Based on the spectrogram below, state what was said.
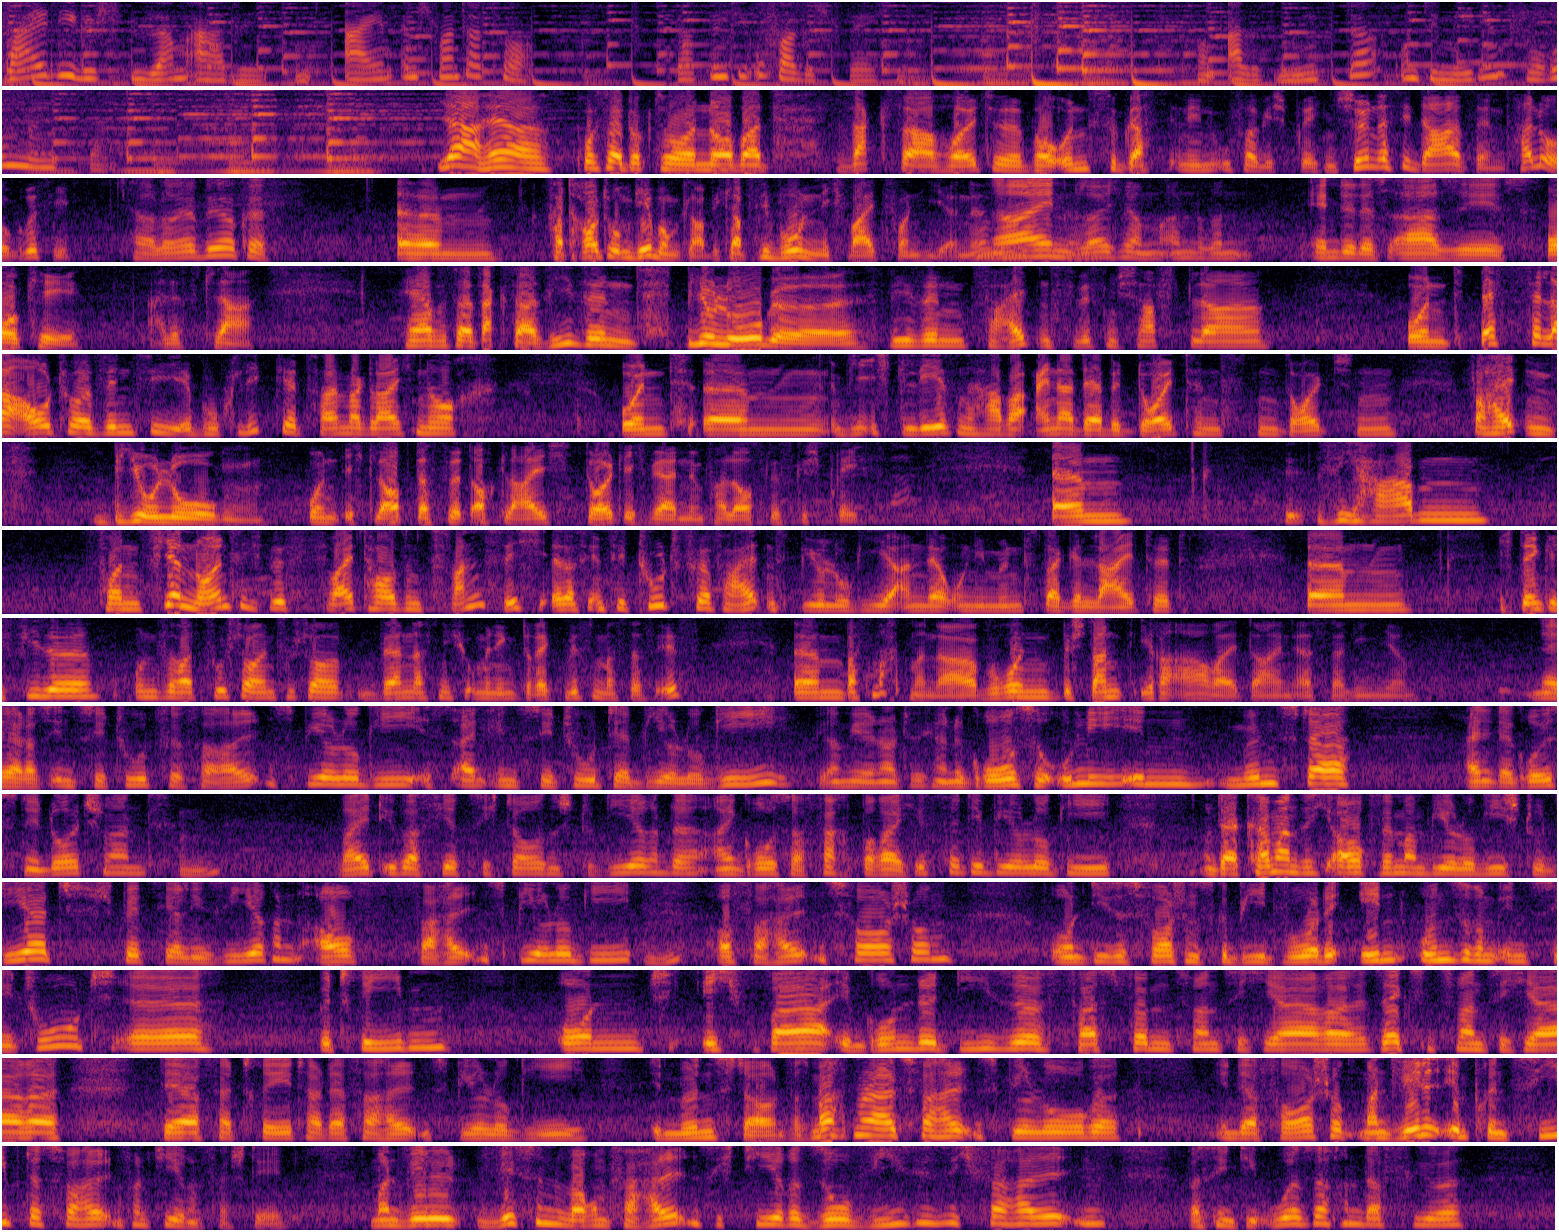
Zwei Liegestühle am Aasee und ein entspannter Talk. Das sind die Ufergespräche. Von Alles Münster und dem Medienforum Münster. Ja, Herr Professor Dr. Norbert Sachser, heute bei uns zu Gast in den Ufergesprächen. Schön, dass Sie da sind. Hallo, grüß Sie. Hallo, Herr Birke. Ähm, vertraute Umgebung, glaube ich. Ich glaube, Sie wohnen nicht weit von hier, ne? Nein, gleich am anderen Ende des Aasees. Okay, alles klar. Herr Professor Sachser, Sie sind Biologe, Sie sind Verhaltenswissenschaftler und Bestsellerautor sind Sie. Ihr Buch liegt hier, zeigen wir gleich noch. Und ähm, wie ich gelesen habe, einer der bedeutendsten deutschen Verhaltensbiologen. Und ich glaube, das wird auch gleich deutlich werden im Verlauf des Gesprächs. Ähm, Sie haben von 94 bis 2020 das Institut für Verhaltensbiologie an der Uni Münster geleitet. Ähm, ich denke, viele unserer Zuschauerinnen und Zuschauer werden das nicht unbedingt direkt wissen, was das ist. Ähm, was macht man da? Worin bestand Ihre Arbeit da in erster Linie? Naja, das Institut für Verhaltensbiologie ist ein Institut der Biologie. Wir haben hier natürlich eine große Uni in Münster, eine der größten in Deutschland. Mhm. Weit über 40.000 Studierende. Ein großer Fachbereich ist ja die Biologie. Und da kann man sich auch, wenn man Biologie studiert, spezialisieren auf Verhaltensbiologie, mhm. auf Verhaltensforschung. Und dieses Forschungsgebiet wurde in unserem Institut äh, betrieben. Und ich war im Grunde diese fast 25 Jahre, 26 Jahre der Vertreter der Verhaltensbiologie in Münster. Und was macht man als Verhaltensbiologe in der Forschung? Man will im Prinzip das Verhalten von Tieren verstehen. Man will wissen, warum verhalten sich Tiere so, wie sie sich verhalten, was sind die Ursachen dafür,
